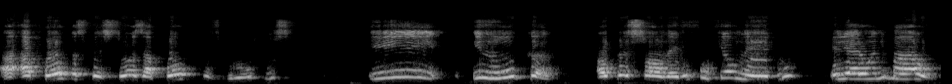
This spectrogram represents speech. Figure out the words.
a, a poucas pessoas, a poucos grupos, e, e nunca ao pessoal negro, porque o negro ele era um animal.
